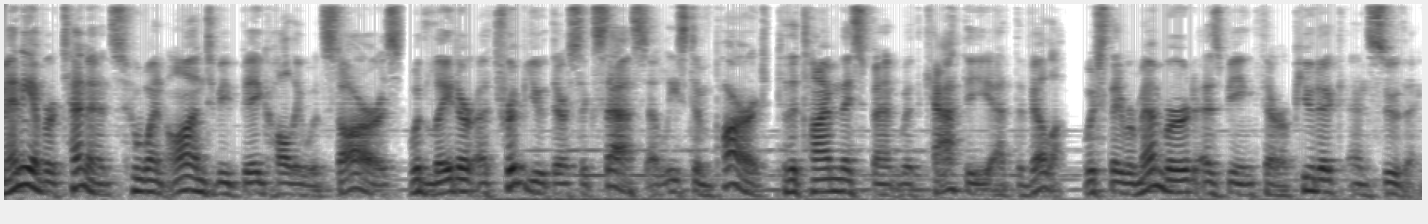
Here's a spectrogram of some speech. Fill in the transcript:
Many of her tenants, who went on to be big Hollywood stars, would later attribute their success, at least in part, to the time they spent with Kathy at the villa, which they remembered as being therapeutic and soothing.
